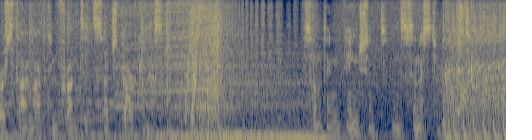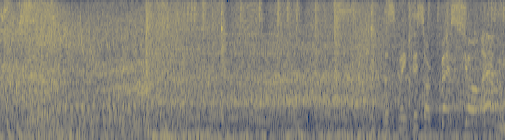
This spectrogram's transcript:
First time I've confronted such darkness. Something ancient and sinister. Let's make this our best show ever!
